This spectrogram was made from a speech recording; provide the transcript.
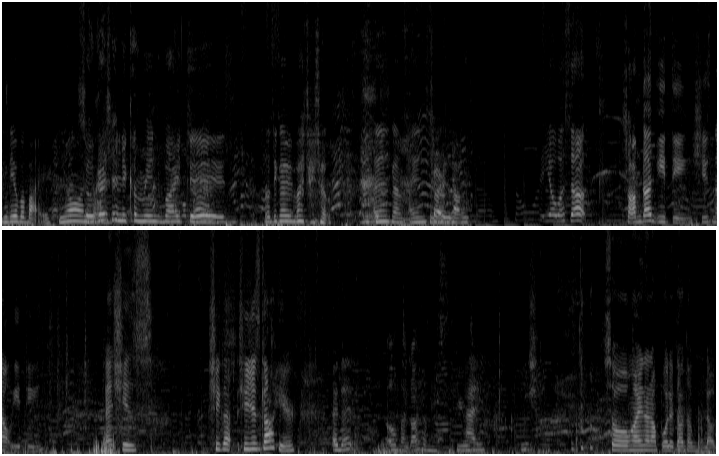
Hindi yung babae. Yun. So guys, hindi kami invited. So, di kami invited. Ayun kami. Ayun sila. Char lang. Hey, yo, what's up? So I'm done eating. She's now eating, and she's she got she just got here, and then oh my gosh, I'm Hi. So ngayon na lang po ulit ako nag-vlog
